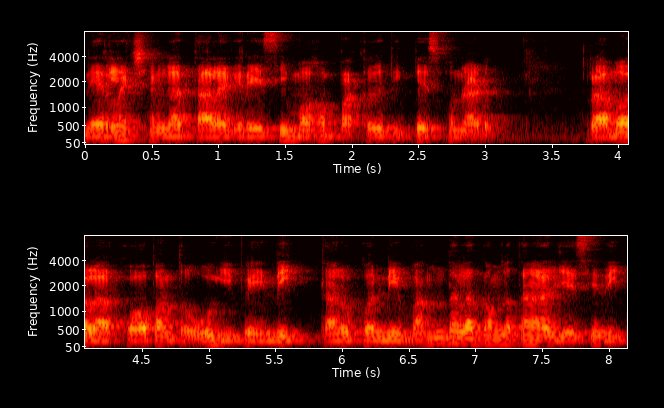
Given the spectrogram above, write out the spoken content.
నిర్లక్ష్యంగా తలగరేసి మొహం పక్కకు తిప్పేసుకున్నాడు. రమోల కోపంతో ఊగిపోయింది. తను కొన్ని వందల దొంగతనాలు చేసింది.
